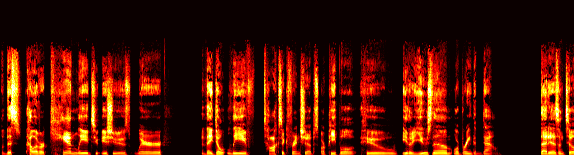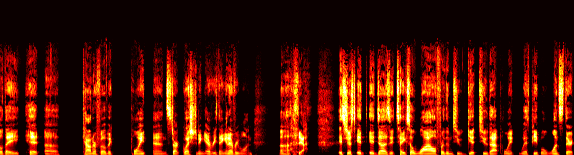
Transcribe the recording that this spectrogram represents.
This, however, can lead to issues where they don't leave toxic friendships or people who either use them or bring them down. That is until they hit a counterphobic point and start questioning everything and everyone. Uh, Yeah. It's just it it does. It takes a while for them to get to that point with people once they're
